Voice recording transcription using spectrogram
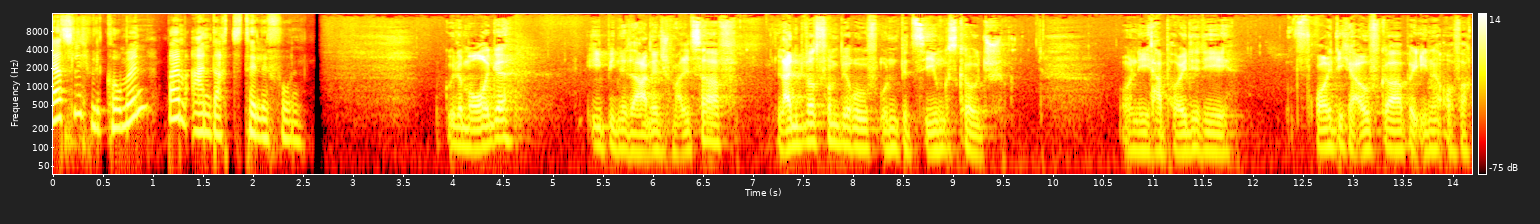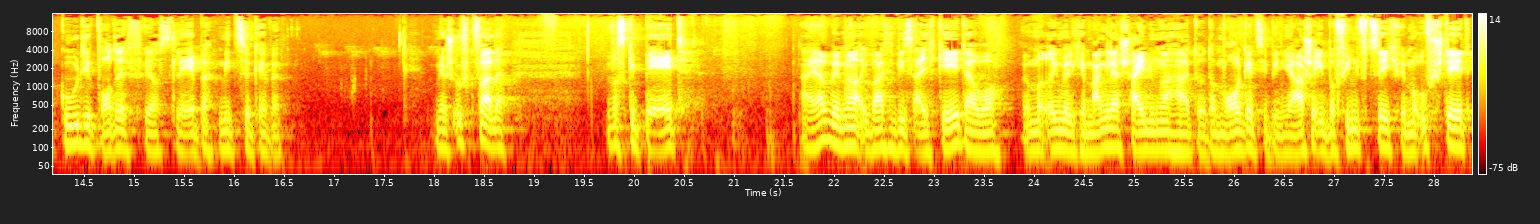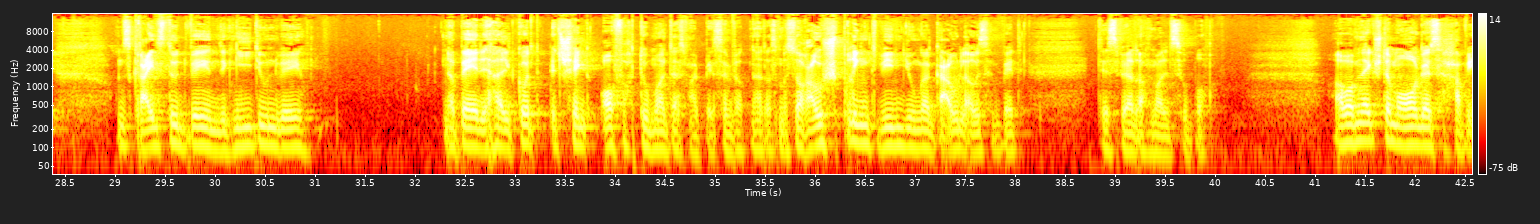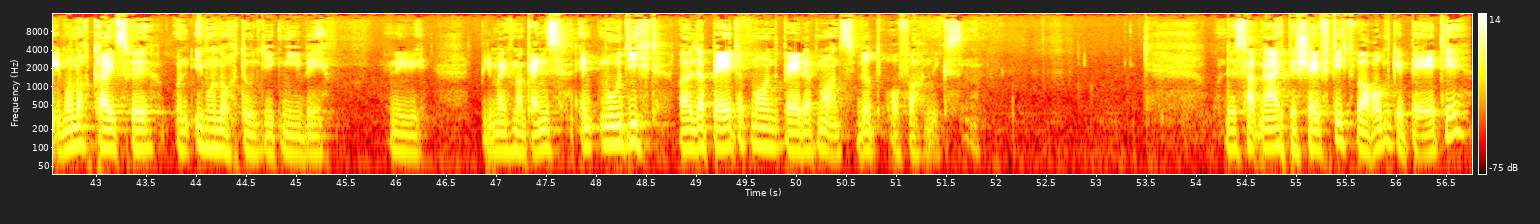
Herzlich willkommen beim Andachtstelefon. Guten Morgen, ich bin Daniel Schmalzhaf, Landwirt vom Beruf und Beziehungscoach. Und ich habe heute die freudige Aufgabe, Ihnen einfach gute Worte fürs Leben mitzugeben. Mir ist aufgefallen, über das Gebet. Naja, wenn man, ich weiß nicht, wie es eigentlich geht, aber wenn man irgendwelche Mangelerscheinungen hat oder morgens, ich bin ja schon über 50, wenn man aufsteht und das Kreuz tut weh und die Knie tun weh. Dann bete halt Gott, jetzt schenk einfach du mal, dass mal besser wird, ne? dass man so rausspringt wie ein junger Gaul aus dem Bett. Das wäre doch mal super. Aber am nächsten Morgen habe ich immer noch Kreuzweh und immer noch tun die Knie weh. Ich bin manchmal ganz entmutigt, weil da betet man und betet man und es wird einfach nichts. Ne? Und das hat mich eigentlich beschäftigt, warum Gebete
